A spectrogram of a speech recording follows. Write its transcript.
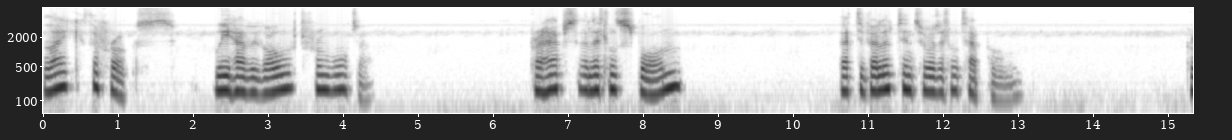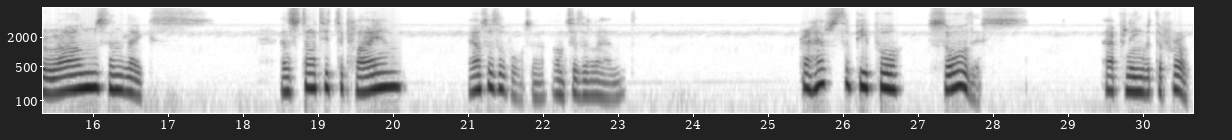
like the frogs, we have evolved from water. Perhaps a little spawn that developed into a little tadpole, grew arms and legs, and started to climb out of the water onto the land. Perhaps the people saw this happening with the frog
